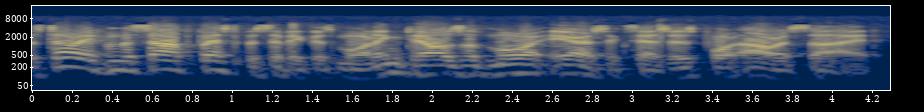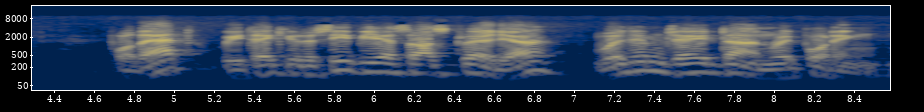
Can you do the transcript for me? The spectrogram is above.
The story from the Southwest Pacific this morning tells of more air successes for our side. For that, we take you to CBS Australia, William J. Dunn reporting.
